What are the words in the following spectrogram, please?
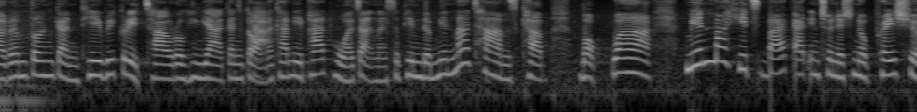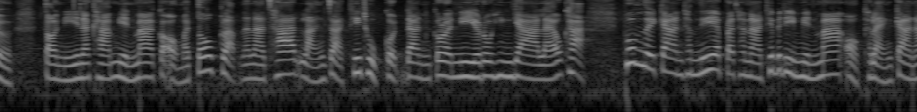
มาเริ่มต้นกันที่วิกฤตชาวโรฮิงญากันก่อนค่ะนะคะ มีพาดหัวจากหนังสือพิมพ์ The Myanmar Times ครับ บอกว่า Myanmar hits back at international pressure ตอนนี้นะคะ เมียนมาก็ออกมาโต้กลับนานาชาติหลังจากที่ถูกกดดันกรณีโรฮิงญาแล้วค่ะ ผู้อำนวยการทำเนียบประธานาธิบดีเมียนมาออกแถลงการ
